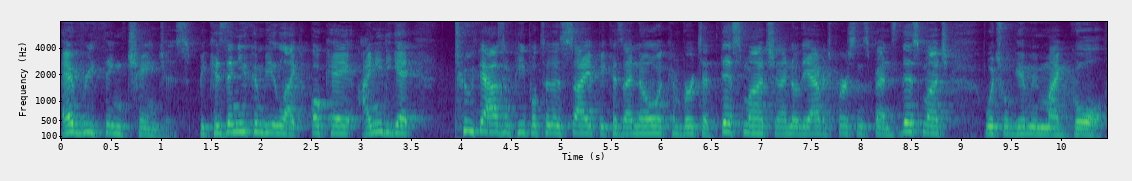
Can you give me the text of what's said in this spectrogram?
everything changes because then you can be like, okay, I need to get 2,000 people to the site because I know it converts at this much and I know the average person spends this much, which will give me my goal.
